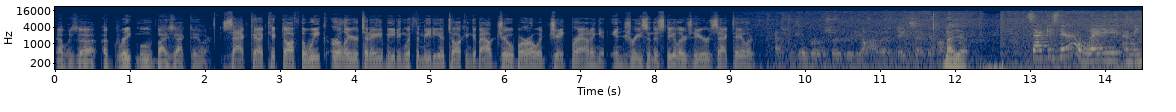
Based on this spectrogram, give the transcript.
that was a, a great move by Zac Taylor. Zac uh, kicked off the week earlier today, meeting with the media, talking about Joe Burrow and Jake Browning and injuries in the Steelers. Here's Zac Taylor. As for Joe Burrow's surgery, do y'all have a date set yet? Not yet. Zac, is there a way? I mean,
